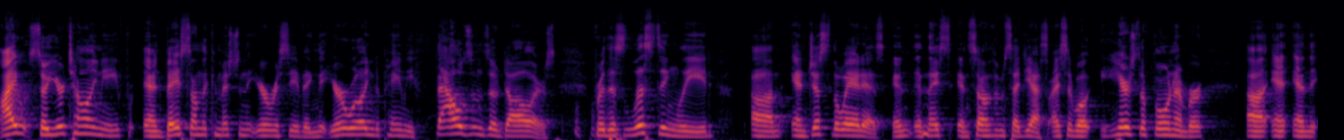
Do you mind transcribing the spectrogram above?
I so you're telling me, and based on the commission that you're receiving, that you're willing to pay me thousands of dollars for this listing lead, um, and just the way it is. And and they and some of them said yes. I said, well, here's the phone number, uh, and and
